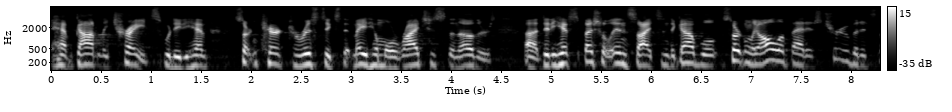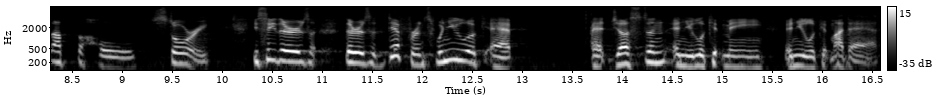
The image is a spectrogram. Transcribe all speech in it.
have godly traits? Or did he have certain characteristics that made him more righteous than others? Uh, did he have special insights into God? Well, certainly all of that is true, but it's not the whole story. You see, there's, there is a difference when you look at at Justin and you look at me and you look at my dad.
